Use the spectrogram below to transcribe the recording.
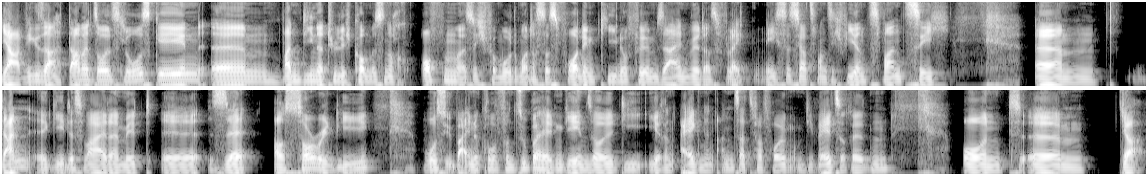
Ja, wie gesagt, damit soll es losgehen. Ähm, wann die natürlich kommen, ist noch offen. Also ich vermute mal, dass das vor dem Kinofilm sein wird, also vielleicht nächstes Jahr 2024. Ähm, dann äh, geht es weiter mit äh, The Authority, wo es über eine Gruppe von Superhelden gehen soll, die ihren eigenen Ansatz verfolgen, um die Welt zu retten. Und ähm, ja,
